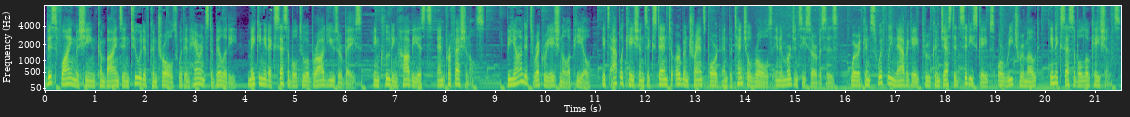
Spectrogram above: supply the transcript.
This flying machine combines intuitive controls with inherent stability, making it accessible to a broad user base, including hobbyists and professionals. Beyond its recreational appeal, its applications extend to urban transport and potential roles in emergency services, where it can swiftly navigate through congested cityscapes or reach remote, inaccessible locations.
